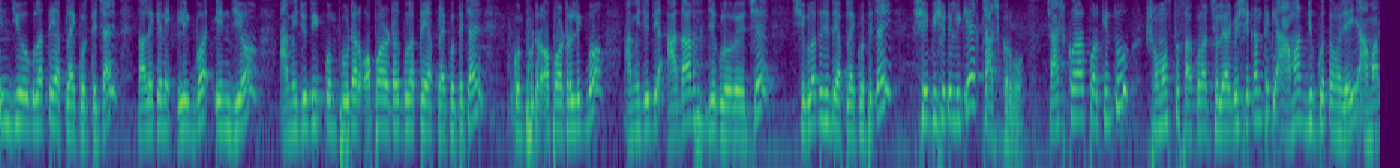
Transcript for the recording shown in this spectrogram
এনজিওগুলোতে অ্যাপ্লাই করতে চাই, তাহলে এখানে লিখব এনজিও আমি যদি কম্পিউটার অপারেটরগুলোতে অ্যাপ্লাই করতে চাই কম্পিউটার অপারেটর লিখব। আমি যদি আদার্স যেগুলো রয়েছে, সেগুলোতে যদি অ্যাপ্লাই করতে চাই, সেই বিষয়টি লিখে চার্জ করব। চার্জ করার পর কিন্তু সমস্ত সার্কুলার চলে আসবে। সেখান থেকে আমার যোগ্যতা অনুযায়ী, আমার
